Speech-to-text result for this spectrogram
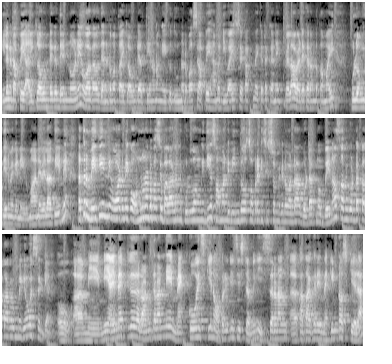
ඊළඟට අපේ iCloud එක දෙන්න ඕනේ. ගාව දැනටමත් iCloud එකක් තියෙනවා නම් ඒක දුන්නට පස්සේ අපේ හැම ඩිවයිස් එකක්ම එකට කනෙක්ට් වෙලා වැඩ කරන්න තමයි පුළුවන් විදිහට මේක නිර්මාණය වෙලා තියෙන්නේ. ඇත්තට මේ තියෙන්නේ ඔයාලට මේක ඔන් වුණාට පස්සේ බලා ගන්න පුළුවන් විදිය සාමාන්‍ය Windows operating system එකට වඩා ගොඩක්ම වෙනස්. අපි පොඩ්ඩක් කතා කරමු මේකේ OS එක ගැන. ඔව් මේ මේ iMac එක රන් කරන්නේ මැක්කෝස් කියන ඔපරිටින් සිස්ටම එක. ඉස්සරනම් කතා කරේ මැකින්ටොස් කියලා.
